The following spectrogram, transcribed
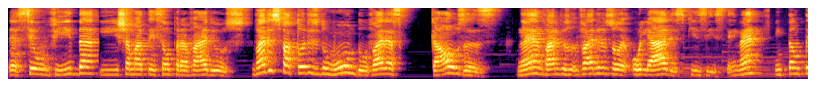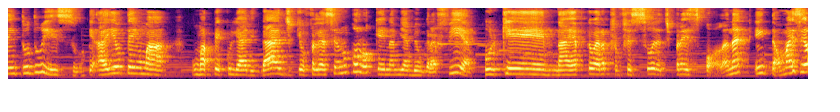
é, ser ouvida e chamar atenção para vários, vários fatores do mundo, várias causas, né? Vários, vários olhares que existem, né? Então tem tudo isso. Aí eu tenho uma uma peculiaridade que eu falei assim, eu não coloquei na minha biografia, porque na época eu era professora de pré-escola, né? Então, mas eu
